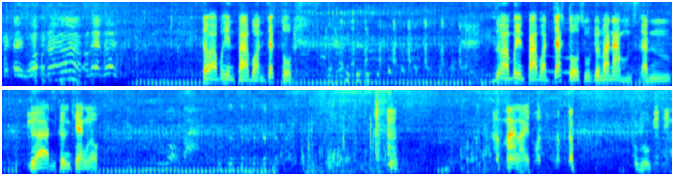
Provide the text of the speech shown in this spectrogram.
ไปใกล้หัวมันนะเอาแรกเลยแต่ว่าบ่เห็นปลาบ่อนจักโตแต่ว่าบ่เห็นปลาบ่อนจักโตสูบจนว่าน้ำอันเหลืออันเครื่องแข็งแล้วครับ มาหลายคนครับกับลูกๆในทีม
